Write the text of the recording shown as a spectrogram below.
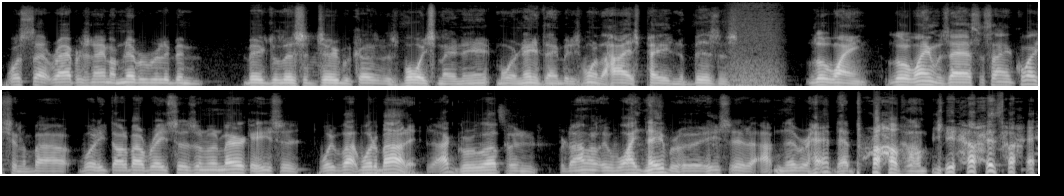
what's that rapper's name? I've never really been big to listen to because of his voice, man, more than anything. But he's one of the highest paid in the business. Lil Wayne. Lil Wayne was asked the same question about what he thought about racism in America. He said, "What about what about it?" I grew up in predominantly white neighborhood. He said, "I've never had that problem." you know, it's like,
